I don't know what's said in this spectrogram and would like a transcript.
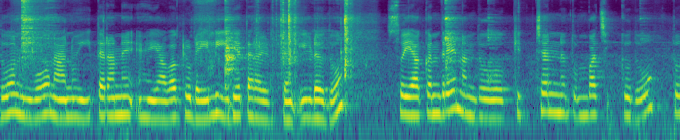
ಹ್ಞೂ ನೀವು, ನಾನು ಈ ಥರನೇ, ಯಾವಾಗಲೂ ಡೈಲಿ ಇದೇ ಥರ ಇಡ್ತೇನೆ ಇಡೋದು. ಸೊ ಯಾಕಂದರೆ ನಂದು ಕಿಚನ್ ತುಂಬ ಚಿಕ್ಕದು. ಸೊ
